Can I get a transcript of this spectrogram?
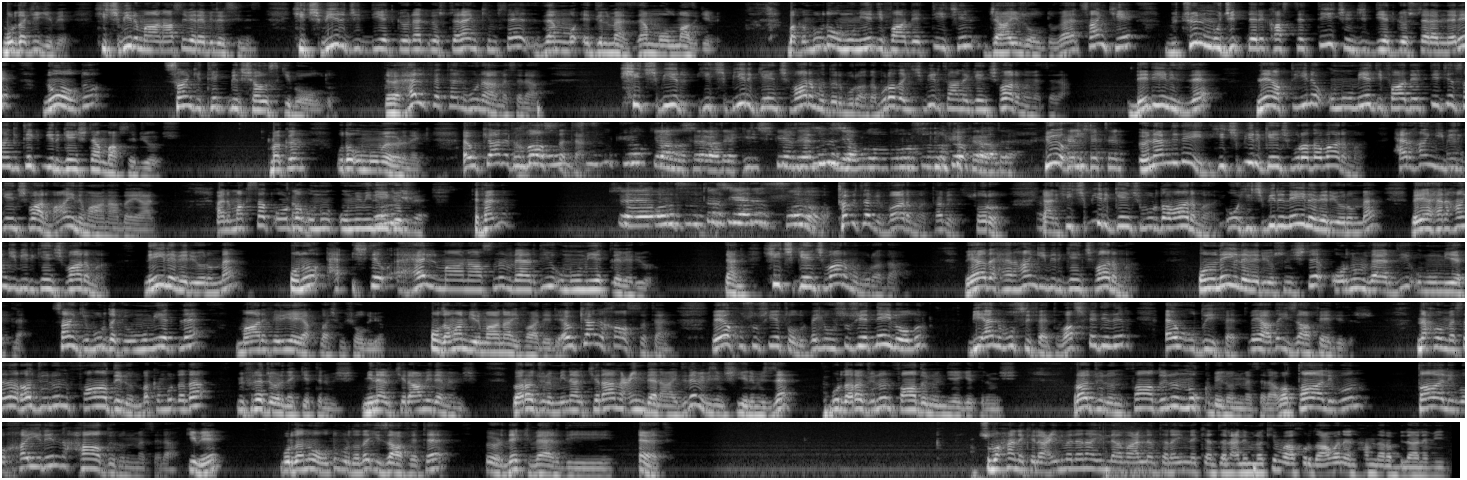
Buradaki gibi. Hiçbir manası verebilirsiniz. Hiçbir ciddiyet gösteren kimse zemm edilmez, zemm olmaz gibi. Bakın burada umumiyet ifade ettiği için caiz oldu ve sanki bütün mucitleri kastettiği için ciddiyet gösterenleri ne oldu? Sanki tek bir şahıs gibi oldu. Helfeten huna mesela. Hiçbir hiçbir genç var mıdır burada? Burada hiçbir tane genç var mı mesela? Dediğinizde ne yaptı? Yine umumiyet ifade ettiği için sanki tek bir gençten bahsediyoruz. Bakın bu da umumi örnek. Ev kânet olumsuzluk yok yalnız herhalde. Hiçbir dediniz ya burada olumsuzluk yok herhalde. Yok, yok, hiç- Helfeten önemli değil. Hiçbir genç burada var mı? Herhangi bir genç var mı? Aynı manada yani. Hani maksat orada Tamam. umu, umumiliği göz... Efendim? Ee, olumsuzluktan ziyade soru. Tabii tabii var mı? Tabii soru. Evet. Yani hiçbir genç burada var mı? O hiçbiri neyle veriyorum ben? Veya herhangi bir genç var mı? Neyle veriyorum ben? Onu işte hel manasının verdiği umumiyetle veriyorum. Yani hiç genç var mı burada? Veya da herhangi bir genç var mı? Onu ne ile veriyorsun işte? Onun verdiği umumiyetle. Sanki buradaki umumiyetle marifeliye yaklaşmış oluyor. O zaman bir mana ifade ediyor. Ev kâne hassaten veya hususiyet olur. Peki hususiyet neyle olur? Bi en vusifet vasfedilir, ev udifet veya da izafe edilir. Nahu mesela raculun fadilun. Bakın burada da müfred örnek getirmiş. Minel kirami dememiş. Ve raculun minel kirami indenaydı değil mi bizim şiirimizde? Burada raculun fadilun diye getirmiş. Raculun fadilun mukbilun mesela. Ve talibun talibu hayrin hadirun mesela gibi. Burada ne oldu? Burada da izafete örnek verdi. Evet. Subhaneke la ilme lena illa ma allamtena inneke entel alimul hakim ve ahir davana elhamdülillahi rabbil alemin.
